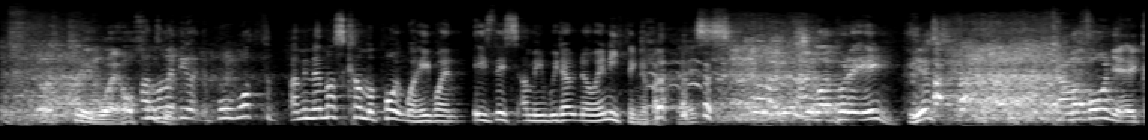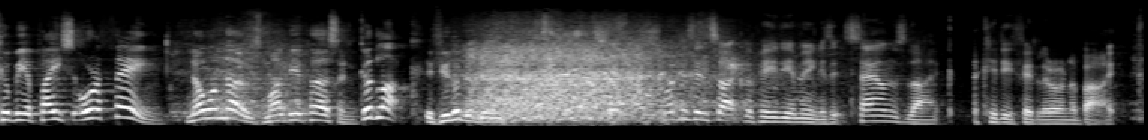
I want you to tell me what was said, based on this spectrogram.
That's pretty way off, I like the. Well, what's the. I mean, there must come a point where he went, is this. I mean, we don't know anything about this. Shall I put it in? Yes. California, it could be a place or a thing. No one knows. Might be a person. Good luck. If you look at the... What does encyclopedia mean? Because it sounds like a kiddie fiddler on a bike.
